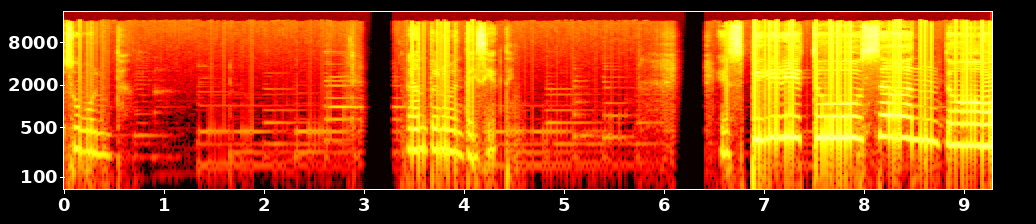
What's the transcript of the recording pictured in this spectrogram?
su voluntad? Canto 97. Espíritu Santo,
